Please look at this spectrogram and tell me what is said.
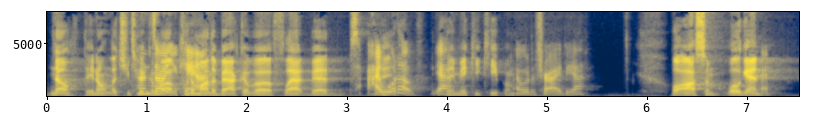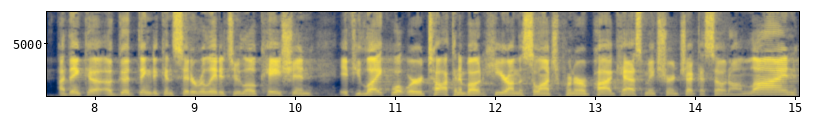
no they don't let you Turns pick them out up you put them can't. on the back of a flatbed I They- would have. Yeah, they make you keep them I would have tried. Yeah. Well, awesome. Well, again, Okay. I think a, a good thing to consider related to location. If you like what we're talking about here on the Salontrepreneur podcast, make sure and check us out online.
